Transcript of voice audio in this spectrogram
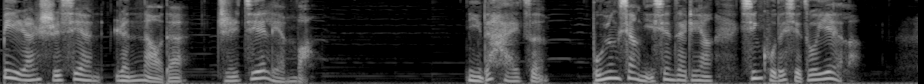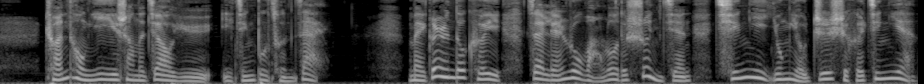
必然实现人脑的直接联网。你的孩子。不用像你现在这样辛苦的写作业了。传统意义上的教育已经不存在，每个人都可以在连入网络的瞬间轻易拥有知识和经验。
